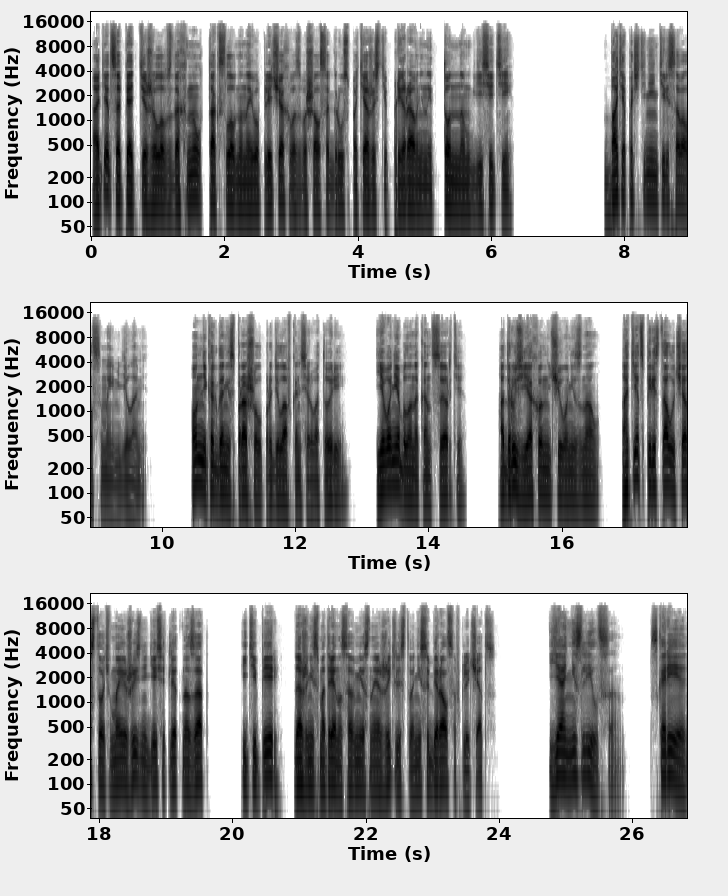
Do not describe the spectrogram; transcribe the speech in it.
Отец опять тяжело вздохнул, так, словно на его плечах возвышался груз по тяжести, приравненный тоннам к десяти. Батя почти не интересовался моими делами. Он никогда не спрашивал про дела в консерватории. Его не было на концерте. О друзьях он ничего не знал. Отец перестал участвовать в моей жизни десять лет назад, и теперь, даже несмотря на совместное жительство, не собирался включаться. Я не злился, скорее,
